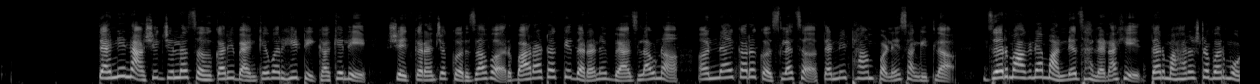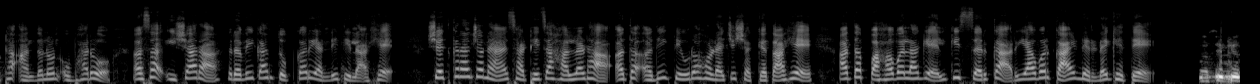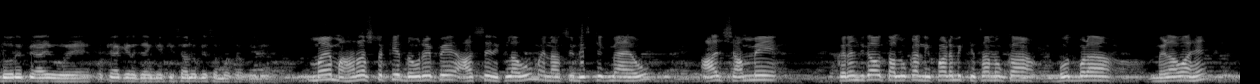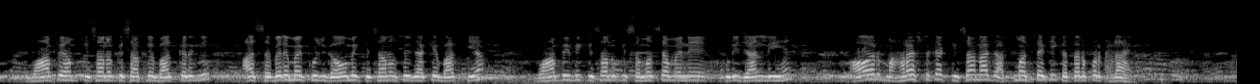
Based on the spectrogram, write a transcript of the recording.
त्यांनी नाशिक जिल्हा सहकारी बँकेवरही टीका केली. शेतकऱ्यांच्या कर्जावर बारा टक्के दराने व्याज लावणं अन्यायकारक असल्याचं त्यांनी ठामपणे सांगितलं. जर मागण्या मान्य झाल्या नाही तर महाराष्ट्रभर मोठं आंदोलन उभारू असा इशारा रविकांत तुपकर यांनी दिला आहे. शेतकऱ्यांच्या न्यायासाठीचा हा लढा आता अधिक तीव्र होण्याची शक्यता आहे. आता पाहावं लागेल की सरकार यावर काय निर्णय घेते. नासिक के दौरे पे आए हुए हैं तो क्या कहना चाहेंगे किसानों की समस्याओं के लिए? मैं महाराष्ट्र के दौरे पे आज से निकला हूँ, मैं नासिक डिस्ट्रिक्ट में आया हूँ। आज शाम में करंजगांव तालुका निफाड़ में किसानों का बहुत बड़ा मेलावा है। वहाँ पे हम किसानों के साथ में बात करेंगे। आज सवेरे मैं कुछ गाँव में किसानों से जाके बात किया। वहाँ पर भी किसानों की समस्या मैंने पूरी जान ली है। और महाराष्ट्र का किसान आज आत्महत्या की कतार पर खड़ा है।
